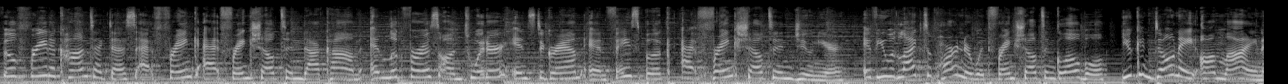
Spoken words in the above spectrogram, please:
Feel free to contact us at frank at frankshelton.com and look for us on Twitter, Instagram, and Facebook at Frank Shelton Jr. If you would like to partner with Frank Shelton Global, you can donate online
